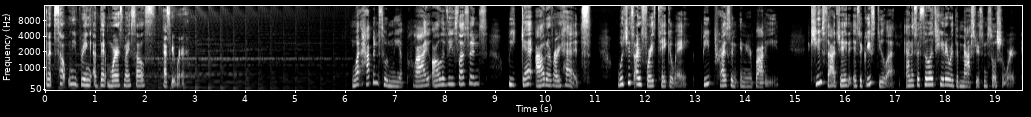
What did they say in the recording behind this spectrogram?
and it's helped me bring a bit more of myself everywhere. What happens when we apply all of these lessons? We get out of our heads, which is our fourth takeaway. Be present in your body. Q Sajid is a grief doula and a facilitator with a master's in social work.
